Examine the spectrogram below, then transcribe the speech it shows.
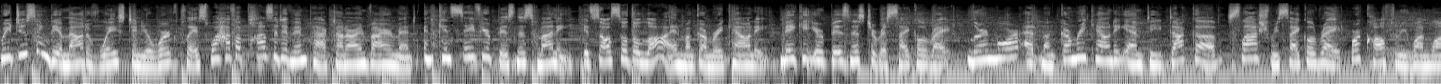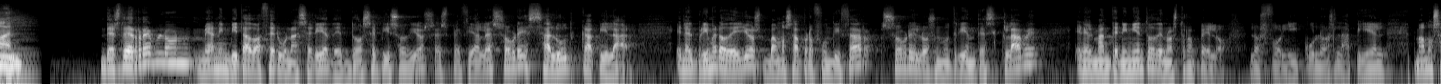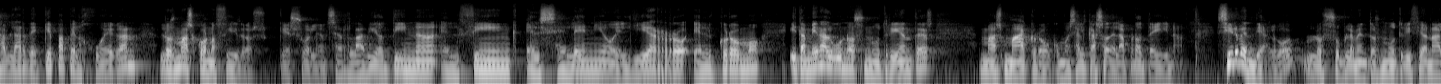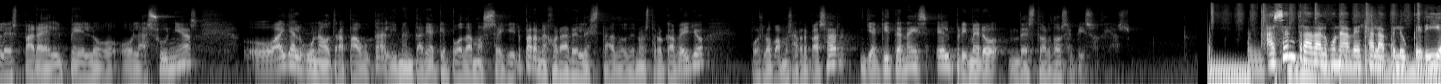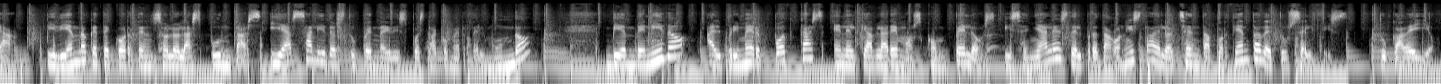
Reducing the amount of waste in your workplace will have a positive impact on our environment and can save your business money. It's also the law in Montgomery County. Make it your business to recycle right. Learn more at montgomerycountymd.gov slash recycle right or call 311. Desde Revlon me han invitado a hacer una serie de dos episodios especiales sobre salud capilar. En el primero de ellos vamos a profundizar sobre los nutrientes clave en el mantenimiento de nuestro pelo, los folículos, la piel. Vamos a hablar de qué papel juegan los más conocidos, que suelen ser la biotina, el zinc, el selenio, el hierro, el cromo y también algunos nutrientes más macro, como es el caso de la proteína. ¿Sirven de algo los suplementos nutricionales para el pelo o las uñas? ¿O hay alguna otra pauta alimentaria que podamos seguir para mejorar el estado de nuestro cabello? Pues lo vamos a repasar y aquí tenéis el primero de estos dos episodios. ¿Has entrado alguna vez a la peluquería pidiendo que te corten solo las puntas y has salido estupenda y dispuesta a comerte el mundo? Bienvenido al primer podcast en el que hablaremos con pelos y señales del protagonista del 80% de tus selfies, tu cabello.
